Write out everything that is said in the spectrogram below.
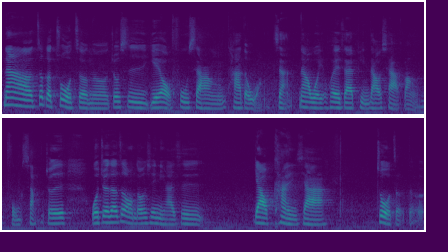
那这个作者呢，就是也有附上他的网站，那我也会在频道下方附上。就是我觉得这种东西，你还是要看一下作者的，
